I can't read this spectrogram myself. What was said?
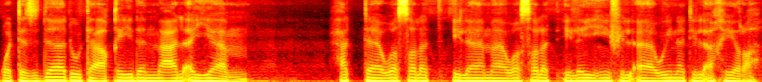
وتزداد تعقيدا مع الأيام حتى وصلت إلى ما وصلت إليه في الآونة الأخيرة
